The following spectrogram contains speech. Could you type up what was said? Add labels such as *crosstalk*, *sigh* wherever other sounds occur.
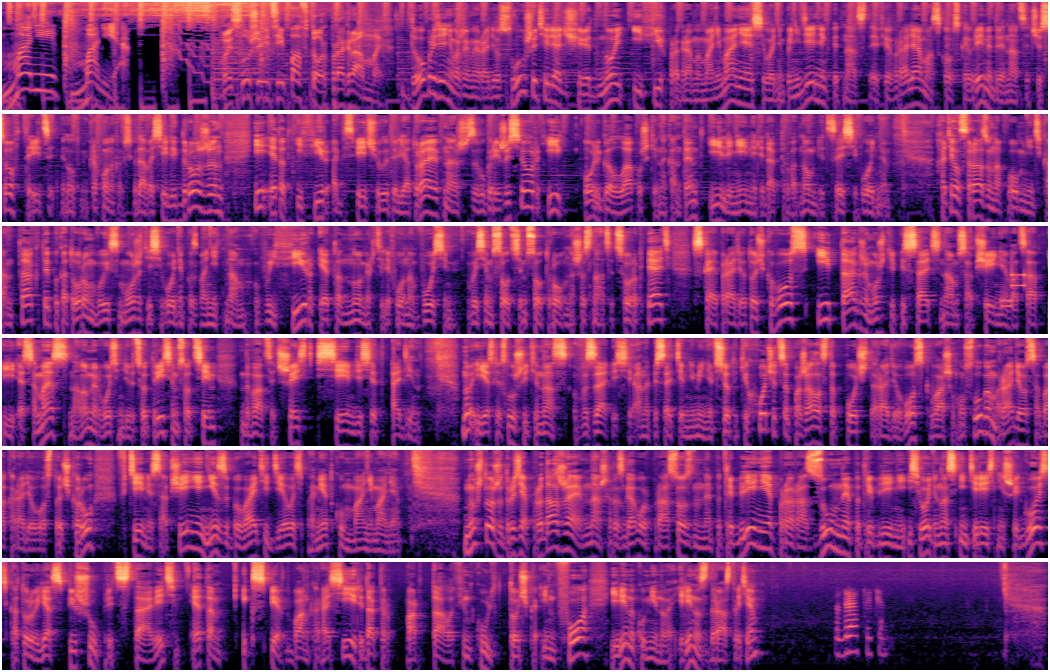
«Мани-мания». Вы слушаете повтор программы. Добрый день, уважаемые радиослушатели. Очередной эфир программы «Мани-мания». Сегодня понедельник, 15 февраля, московское время, 12 часов 30 минут. У микрофона, как всегда, Василий Дрожжин. И этот эфир обеспечивают Илья Тураев, наш звукорежиссер, и Ольга Лапушкина, контент и линейный редактор в одном лице сегодня. Хотел сразу напомнить контакты, по которым вы сможете сегодня позвонить нам в эфир. Это номер телефона 8 800 700 ровно 1645, skype-radio.voz. И также можете писать нам сообщения WhatsApp и SMS на номер 8 903 707 26 71. Ну и если слушаете нас в записи, а написать, тем не менее, все-таки хочется, пожалуйста, почта Радиовоз к вашим услугам радиособакарадиовоз.ру в теме сообщений сообщения, не забывайте делать пометку «Мани-мания». Ну что же, друзья, продолжаем наш разговор про осознанное потребление, про разумное потребление. И сегодня у нас интереснейший гость, которую я спешу представить. Это эксперт Банка России, редактор портала fincult.info Ирина Куминова. Ирина, здравствуйте. Здравствуйте.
